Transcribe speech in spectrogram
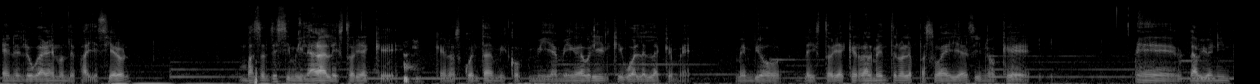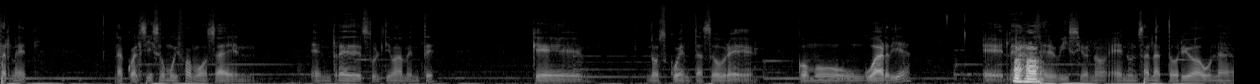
en el lugar en donde fallecieron. Bastante similar a la historia que, que nos cuenta mi, mi, amiga Abril, que igual es la que me, me, envió la historia que realmente no le pasó a ella, sino que eh, la vio en internet, la cual se hizo muy famosa en, en redes últimamente, que nos cuenta sobre cómo un guardia eh, le da servicio, ¿no? En un sanatorio a una,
